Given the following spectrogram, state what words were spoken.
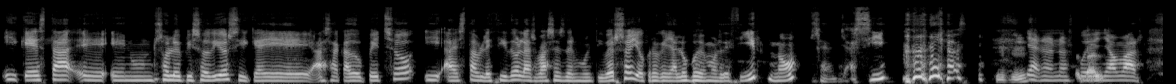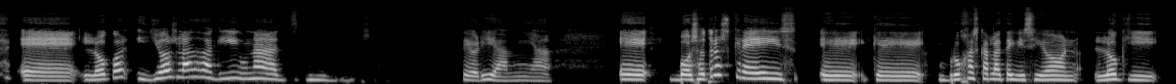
y que está eh, en un solo episodio sí que ha sacado pecho y ha establecido las bases del multiverso. Yo creo que ya lo podemos decir, ¿no? O sea, ya sí, ya, no nos pueden llamar eh, locos. Y yo os lanzo aquí una teoría mía. Eh, ¿Vosotros creéis eh, que Bruja Escarlata y Visión, Loki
